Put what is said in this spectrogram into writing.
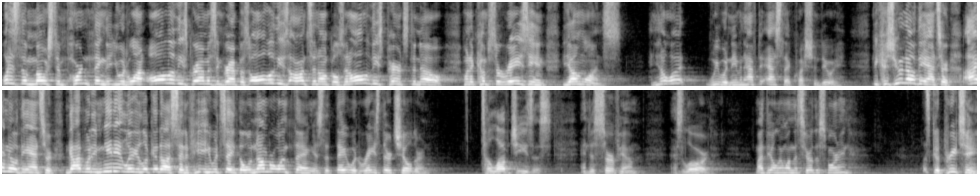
what is the most important thing that you would want all of these grandmas and grandpas, all of these aunts and uncles, and all of these parents to know when it comes to raising young ones? And you know what? We wouldn't even have to ask that question, do we? because you know the answer. I know the answer. God would immediately look at us and if he, he, would say, the number one thing is that they would raise their children to love Jesus and to serve him as Lord. Am I the only one that's here this morning? That's good preaching.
